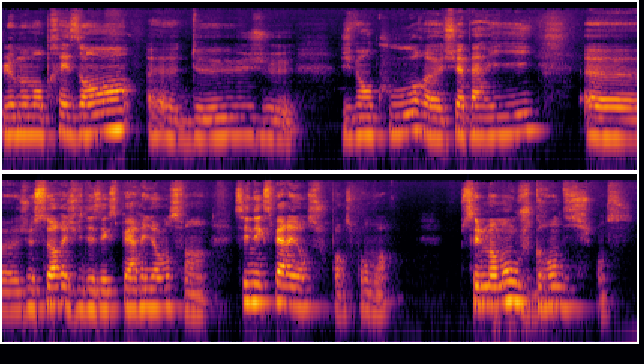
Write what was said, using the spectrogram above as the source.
le moment présent euh, de je, je vais en cours, euh, je suis à Paris, je sors et je vis des expériences. Enfin, c'est une expérience, je pense, pour moi. C'est le moment où je grandis, je pense.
